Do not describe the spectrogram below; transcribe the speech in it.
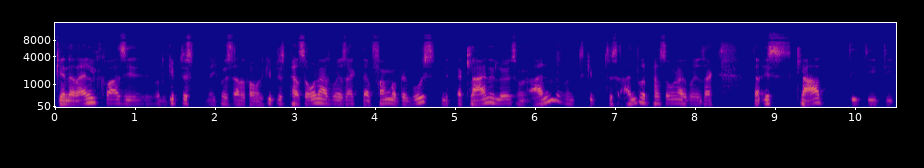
generell quasi, oder gibt es, ich muss es anders fragen, gibt es Personas, wo ihr sagt, da fangen wir bewusst mit einer kleinen Lösung an und gibt es andere Personas, wo ihr sagt, da ist klar, die, die, die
